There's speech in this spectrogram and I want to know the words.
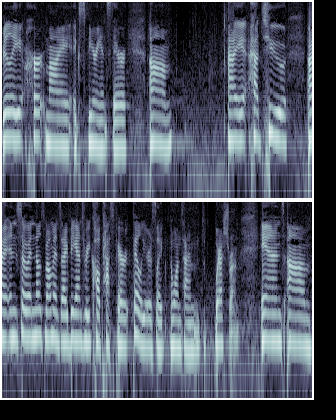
really hurt my experience there. Um, I had to and so in those moments, I began to recall past fa- failures, like the one time at the restaurant. And um,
